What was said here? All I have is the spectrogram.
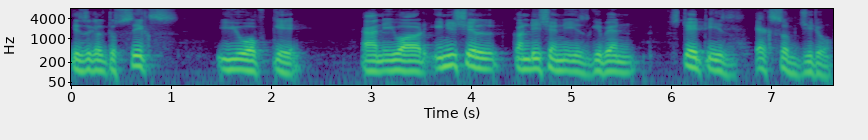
is equal to 6 u of k and your initial condition is given state is x of 0.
